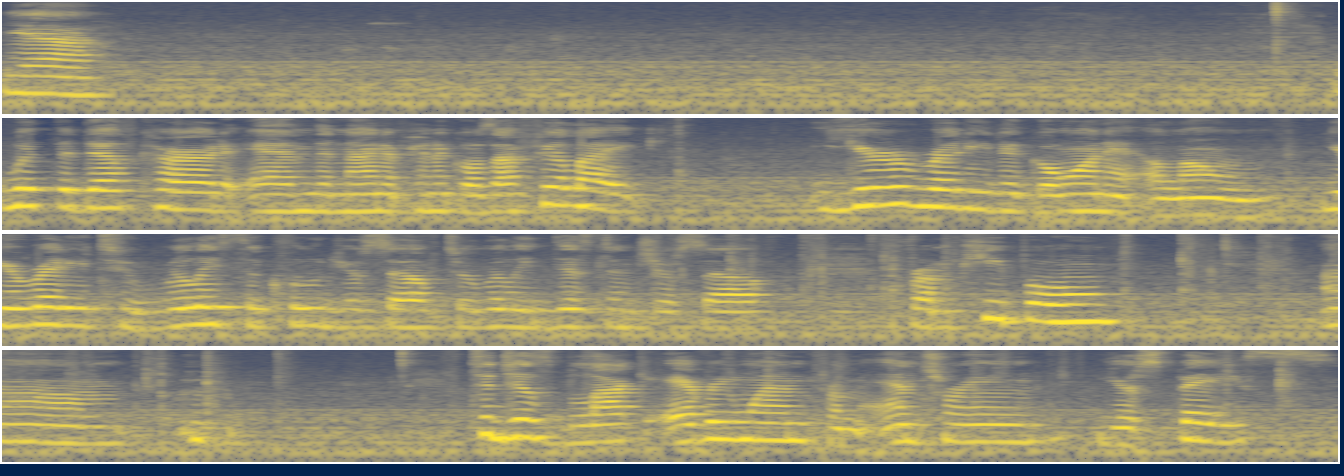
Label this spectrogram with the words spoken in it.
Yeah. With the Death card and the Nine of Pentacles, I feel like you're ready to go on it alone. You're ready to really seclude yourself, to really distance yourself from people. Um, to just block everyone from entering your space.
